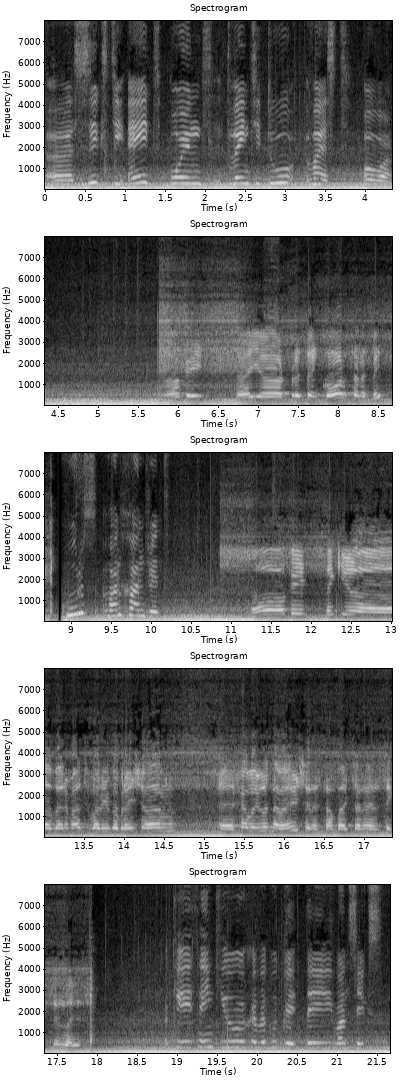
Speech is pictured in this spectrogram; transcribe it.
uh, 68.22 west. Over. Okay, uh, your present course and speed? Course 100. Uh, okay, thank you uh, very much for your cooperation. Uh, have a good navigation stand by channel 16 ladies. Okay, thank you. Have a good day, 1-6.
